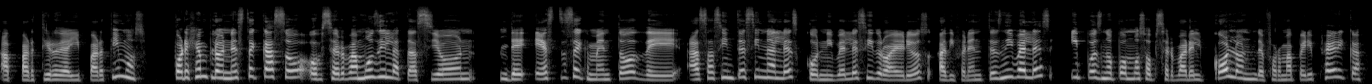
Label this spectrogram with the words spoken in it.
a partir de ahí partimos. Por ejemplo, en este caso observamos dilatación de este segmento de asas intestinales con niveles hidroaéreos a diferentes niveles y pues no podemos observar el colon de forma periférica.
